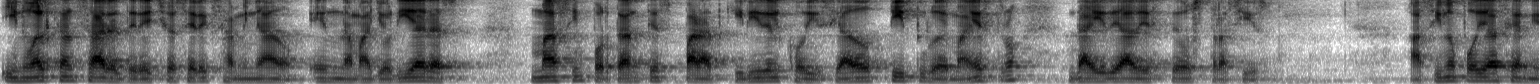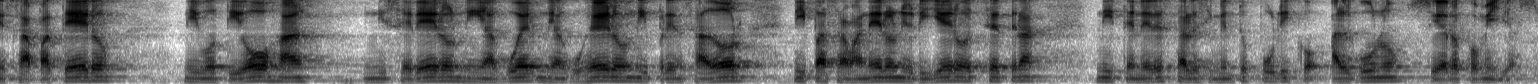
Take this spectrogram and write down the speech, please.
y no alcanzar el derecho a ser examinado en la mayoría de las más importantes para adquirir el codiciado título de maestro da idea de este ostracismo. Así no podía ser ni zapatero, ni botioja, ni cerero, ni, agujero, ni prensador, ni pasabanero, ni orillero, etcétera, ni tener establecimiento público alguno, cierro comillas.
